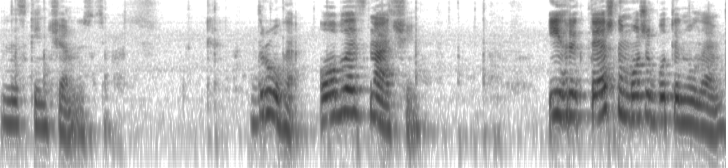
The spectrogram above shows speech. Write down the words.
нескінченності. Друге, область значень. Y теж не може бути нулем.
